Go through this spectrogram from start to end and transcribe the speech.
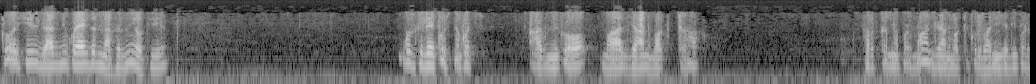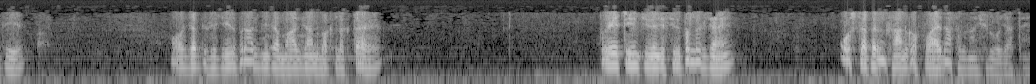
کوئی چیز بھی آدمی کو ایک دن میں حاصل نہیں ہوتی ہے۔ اس کے لیے کچھ نہ کچھ آدمی کو مال جان وقت کا فرق کرنا پڑ، مال جان وقت کی قربانی کرنی پڑتی ہے۔ اور جب کسی چیز پر آدمی کا مال جان وقت لگتا ہے، تو یہ تین چیزیں جس چیز پر لگ جائیں اس سے پھر انسان کو فائدہ حاصل ہونا شروع ہو جاتے ہیں۔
